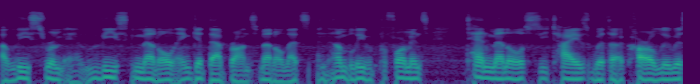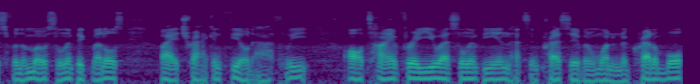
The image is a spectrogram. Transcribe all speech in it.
at least rem- at least medal and get that bronze medal that's an unbelievable performance 10 medals she ties with uh, carl lewis for the most olympic medals by a track and field athlete all time for a us olympian that's impressive and what an incredible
